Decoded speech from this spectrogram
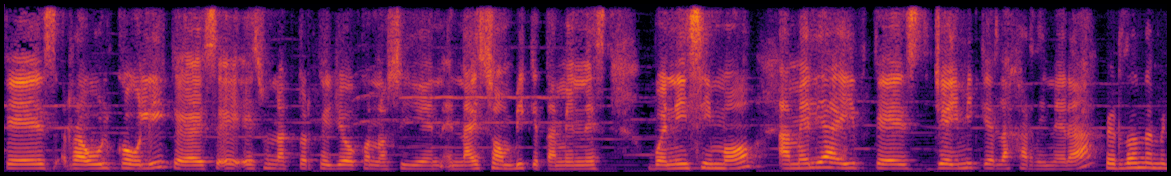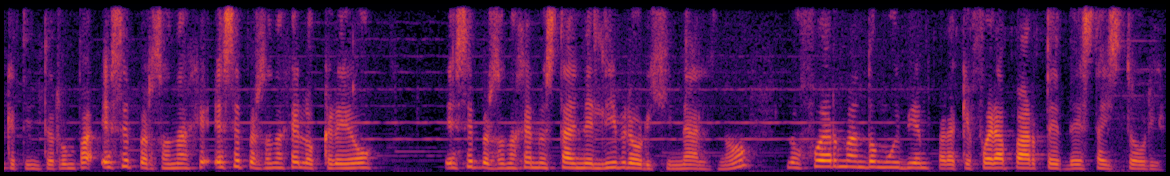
que es Raúl Coley, que es, es, un actor que yo conocí en, en Zombie, que también es buenísimo. Amelia Eve, que es Jamie, que es la jardinera. Perdóname que te interrumpa, ese personaje, ese personaje lo creo, ese personaje no está en el libro original, ¿no? Lo fue armando muy bien para que fuera parte de esta historia.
